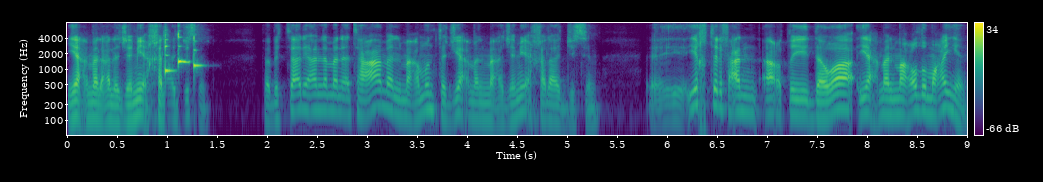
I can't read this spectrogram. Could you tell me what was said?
يعمل على جميع خلايا الجسم. فبالتالي أنا لما أتعامل مع منتج يعمل مع جميع خلايا الجسم آه، يختلف عن أعطي دواء يعمل مع عضو معين.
